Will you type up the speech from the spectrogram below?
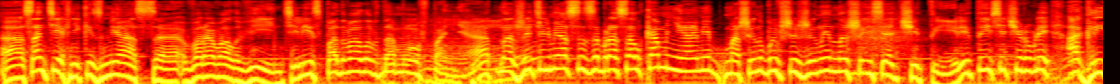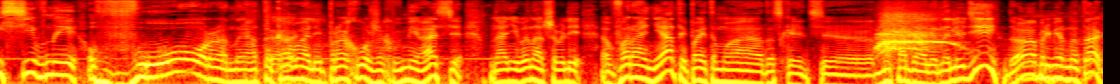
А, сантехник из мяса воровал вентили из подвалов домов. Понятно. Житель мяса забросал камнями машину бывшей жены на 64 тысячи рублей. Агрессивные вороны атаковали прохожих в мясе. Они вынашивали воронят, и поэтому, а, так сказать, э, нападали на людей. Да, примерно так.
